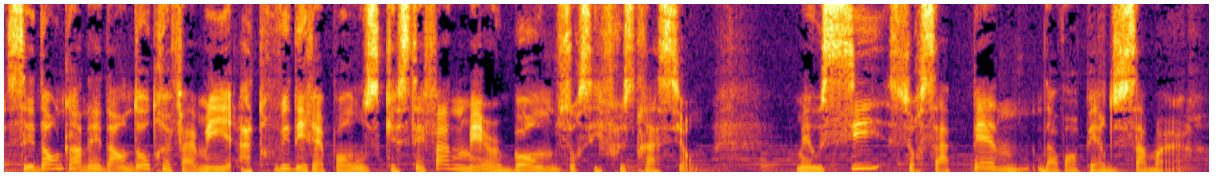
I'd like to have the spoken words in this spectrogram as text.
C'est donc en aidant d'autres familles à trouver des réponses que Stéphane met un baume sur ses frustrations, mais aussi sur sa peine d'avoir perdu sa mère.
